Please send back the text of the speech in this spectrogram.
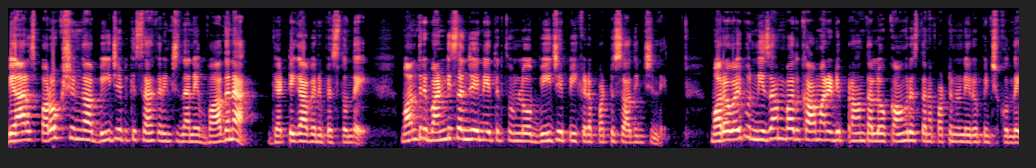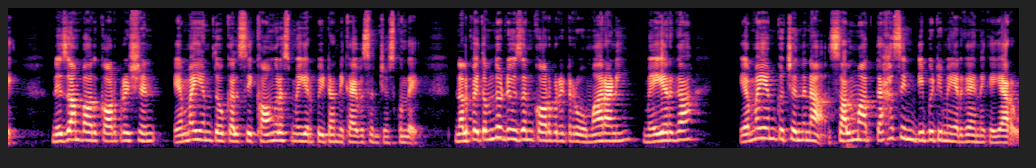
బీఆర్ఎస్ పరోక్షంగా బీజేపీకి సహకరించిందనే వాదన గట్టిగా వినిపిస్తుంది. మంత్రి బండి సంజయ్ నేతృత్వంలో బీజేపీ ఇక్కడ పట్టు సాధించింది. మరోవైపు నిజామాబాద్ కామారెడ్డి ప్రాంతాల్లో కాంగ్రెస్ తన పట్టును నిరూపించుకుంది. నిజామాబాద్ కార్పొరేషన్ ఎంఐఎంతో కలిసి కాంగ్రెస్ మేయర్ పీఠాన్ని కైవసం చేసుకుంది. నలభై తొమ్మిదో డివిజన్ కార్పొరేటర్ ఉమారాణి మేయర్గా ఎంఐఎంకు చెందిన సల్మా తెహసిన్ డిప్యూటీ మేయర్గా ఎన్నికయ్యారు.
